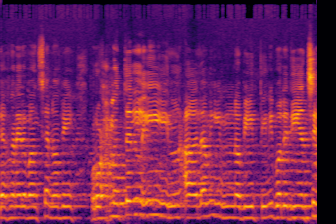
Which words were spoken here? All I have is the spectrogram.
জাহানের বাদশা নবী রহমাতুল লিল আলামিন নবী, তিনি বলে দিয়েছে,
